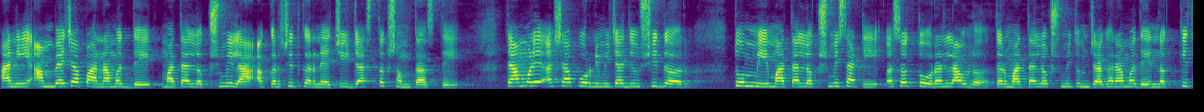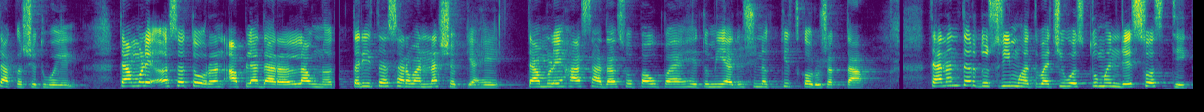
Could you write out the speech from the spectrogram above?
आणि आंब्याच्या पानामध्ये माता लक्ष्मीला आकर्षित करण्याची जास्त क्षमता असते. त्यामुळे अशा पौर्णिमेच्या दिवशी दर तुम्ही माता लक्ष्मीसाठी असं तोरण लावलं तर माता लक्ष्मी तुमच्या घरामध्ये नक्कीच आकर्षित होईल. त्यामुळे असं तोरण आपल्या दाराला लावणं तरी तर सर्वांना शक्य आहे. त्यामुळे हा साधा सोपा उपाय आहे तुम्ही या दिवशी नक्कीच करू शकता. त्यानंतर दुसरी महत्त्वाची वस्तू म्हणजे स्वस्तिक.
